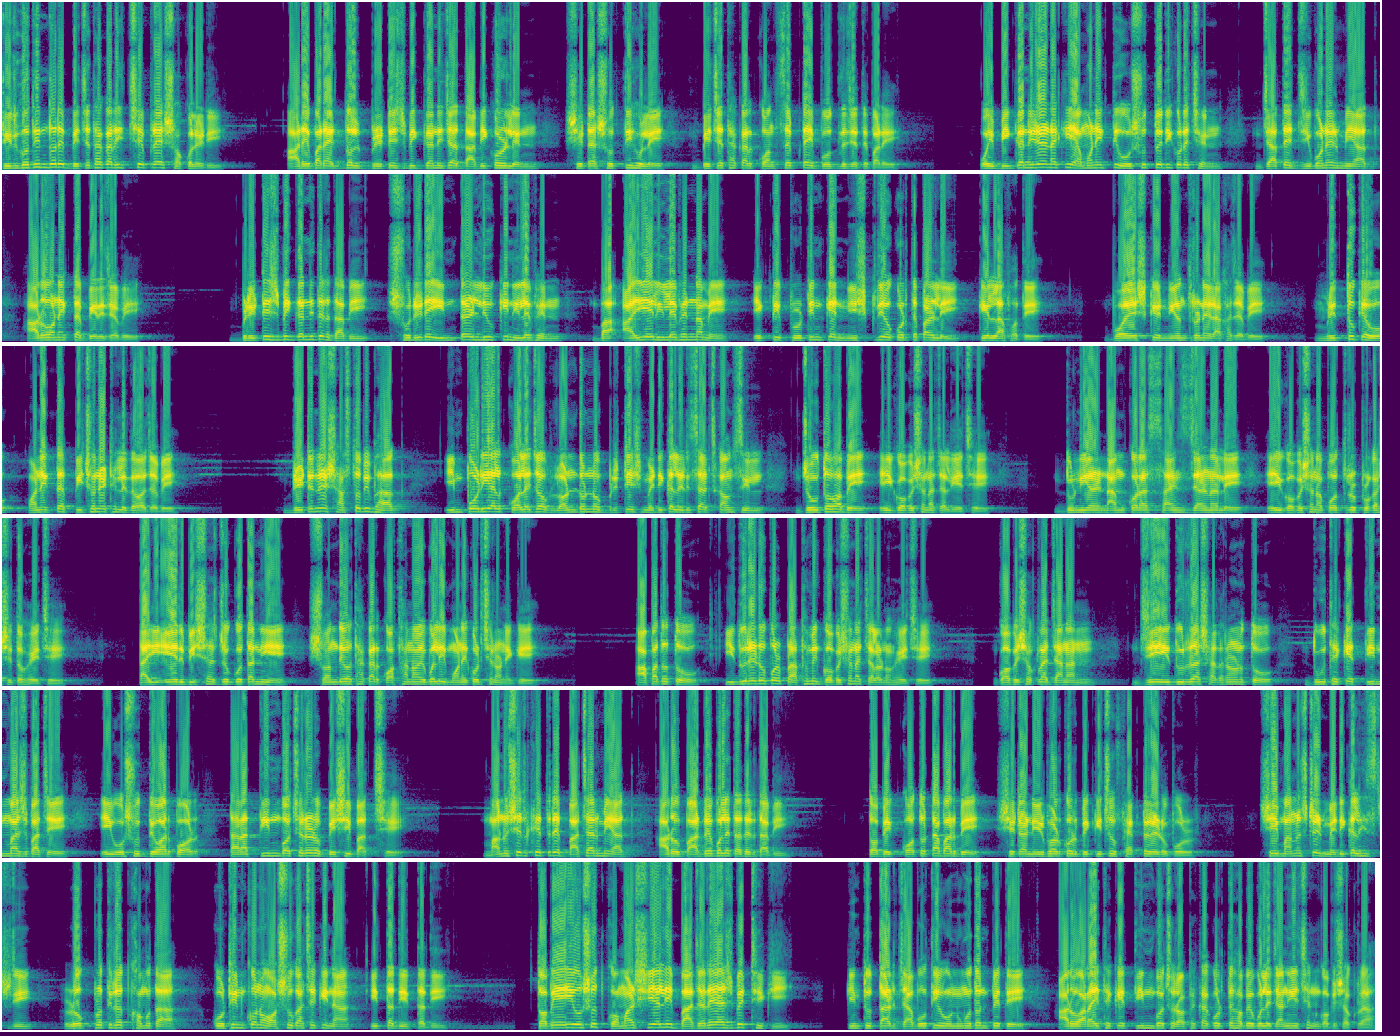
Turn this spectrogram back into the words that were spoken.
দীর্ঘদিন ধরে বেঁচে থাকার ইচ্ছে প্রায় সকলেরই। আর এবার একদল ব্রিটিশ বিজ্ঞানী যা দাবি করলেন, সেটা সত্যি হলে বেঁচে থাকার কনসেপ্টটাই বদলে যেতে পারে। ওই বিজ্ঞানীরা নাকি এমন একটি ওষুধ তৈরি করেছেন, যাতে জীবনের মেয়াদ আরও অনেকটা বেড়ে যাবে। ব্রিটিশ বিজ্ঞানীদের দাবি, শরীরে ইন্টারলিউকিন ইলেভেন বা আইএল ইলেভেন নামে একটি প্রোটিনকে নিষ্ক্রিয় করতে পারলেই কেল্লাফতে বয়সকে নিয়ন্ত্রণে রাখা যাবে। মৃত্যুকেও অনেকটা পিছনে ঠেলে দেওয়া যাবে। ব্রিটেনের স্বাস্থ্য বিভাগ, ইম্পোরিয়াল কলেজ অব লন্ডন ও ব্রিটিশ মেডিকেল রিসার্চ কাউন্সিল যৌথভাবে এই গবেষণা চালিয়েছে। দুনিয়ার নামকরা সায়েন্স জার্নালে এই গবেষণাপত্র প্রকাশিত হয়েছে। তাই এর বিশ্বাসযোগ্যতা নিয়ে সন্দেহ থাকার কথা নয় বলেই মনে করছেন অনেকে। আপাতত ইঁদুরের ওপর প্রাথমিক গবেষণা চালানো হয়েছে। গবেষকরা জানান যে ইঁদুররা সাধারণত দু থেকে তিন মাস বাঁচে, এই ওষুধ দেওয়ার পর তারা তিন বছরেরও বেশি বাঁচছে। মানুষের ক্ষেত্রে বাঁচার মেয়াদ আরও বাড়বে বলে তাদের দাবি। তবে কতটা বাড়বে সেটা নির্ভর করবে কিছু ফ্যাক্টরের ওপর। সেই মানুষটির মেডিকেল হিস্ট্রি, রোগ প্রতিরোধ ক্ষমতা, কঠিন কোনো অসুখ আছে কি না ইত্যাদি ইত্যাদি। তবে এই ওষুধ কমার্শিয়ালি বাজারে আসবে ঠিকই, কিন্তু তার যাবতীয় অনুমোদন পেতে আরও আড়াই থেকে তিন বছর অপেক্ষা করতে হবে বলে জানিয়েছেন গবেষকরা।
